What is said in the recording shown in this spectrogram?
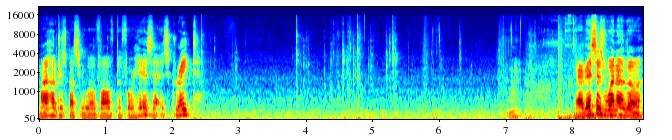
my hunter's blessing will evolve before his. That is great. Yeah, this is one of the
